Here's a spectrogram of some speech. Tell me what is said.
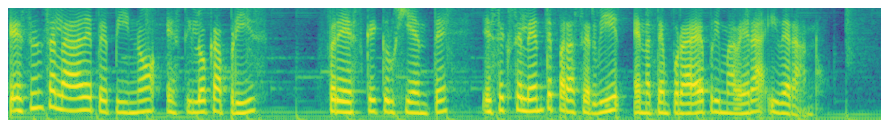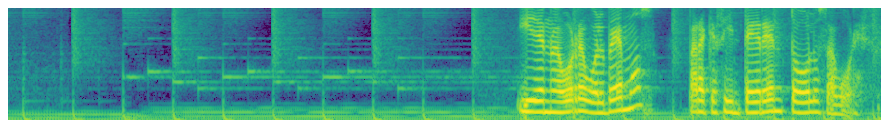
Esta ensalada de pepino estilo capriz, fresca y crujiente, es excelente para servir en la temporada de primavera y verano. Y de nuevo revolvemos para que se integren todos los sabores.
